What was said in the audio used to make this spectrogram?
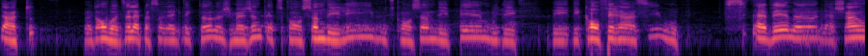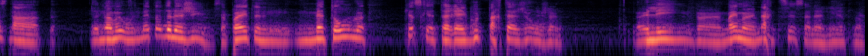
dans tout, mettons, on va dire la personnalité que tu as, j'imagine que tu consommes des livres ou tu consommes des films ou des, des- des conférenciers. Ou, si tu avais là, la chance de nommer, ou une méthodologie, ça peut être une, une méthode, là, qu'est-ce que tu aurais le goût de partager aux gens? Un livre, un- même un artiste à la limite. Là.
